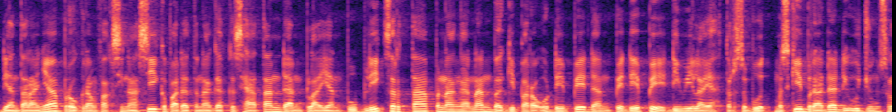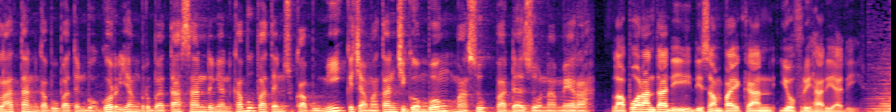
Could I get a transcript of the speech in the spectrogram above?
Di antaranya program vaksinasi kepada tenaga kesehatan dan pelayan publik, serta penanganan bagi para ODP dan PDP di wilayah tersebut. Meski berada di ujung selatan Kabupaten Bogor yang berbatasan dengan Kabupaten Sukabumi, Kecamatan Cigombong masuk pada zona merah. Laporan tadi disampaikan Yofri Haryadi.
